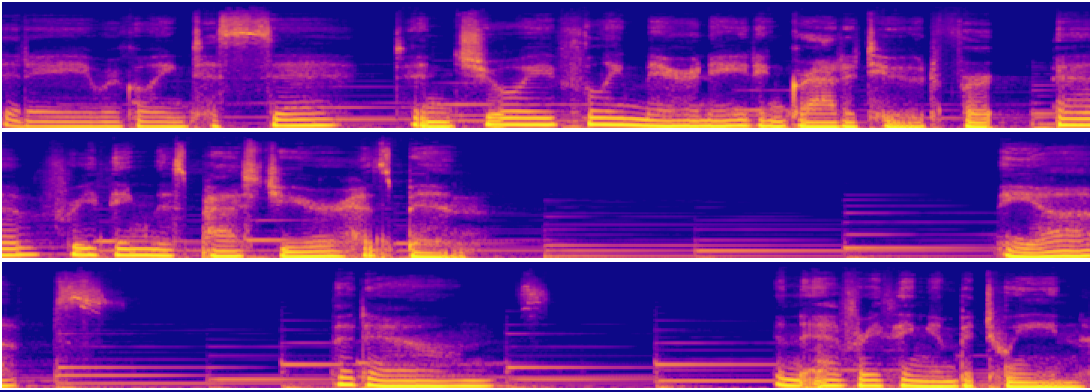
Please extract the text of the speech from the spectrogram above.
Today, we're going to sit and joyfully marinate in gratitude for everything this past year has been the ups, the downs, and everything in between.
